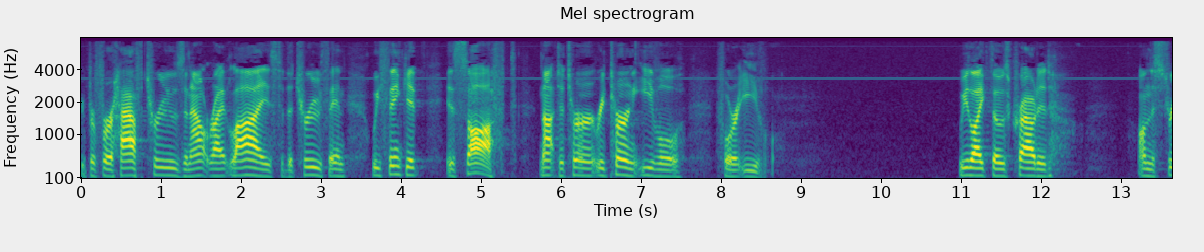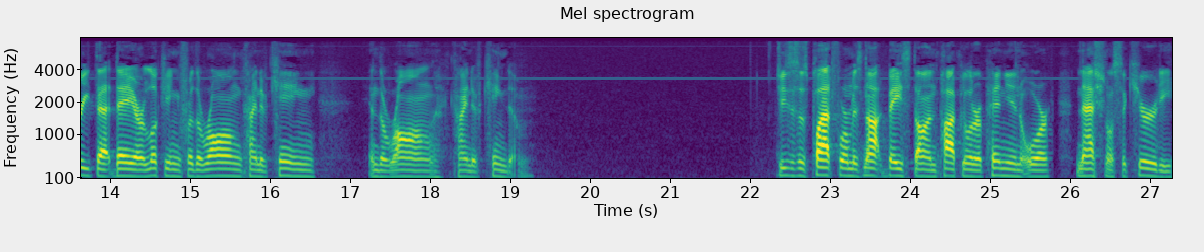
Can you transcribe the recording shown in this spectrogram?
We prefer half truths and outright lies to the truth, and we think it is soft not to turn, return evil for evil. We, like those crowded on the street that day, are looking for the wrong kind of king and the wrong kind of kingdom. Jesus' platform is not based on popular opinion or national security.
